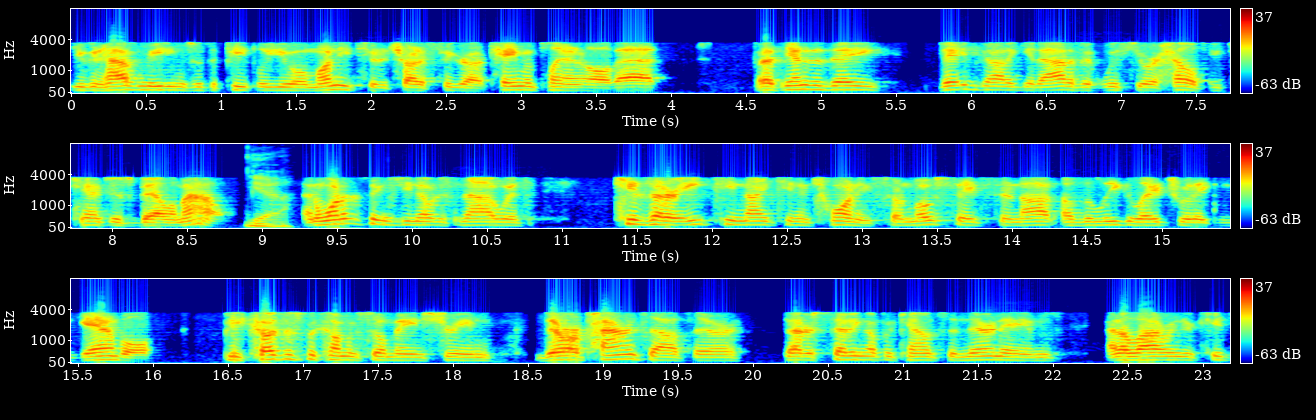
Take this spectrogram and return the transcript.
you can have meetings with the people you owe money to to try to figure out a payment plan and all that. But at the end of the day, they've got to get out of it with your help. You can't just bail them out. Yeah. And one of the things you notice now with kids that are 18, 19, and 20, so in most states they're not of the legal age where they can gamble, because it's becoming so mainstream, there are parents out there that are setting up accounts in their names and allowing their kids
